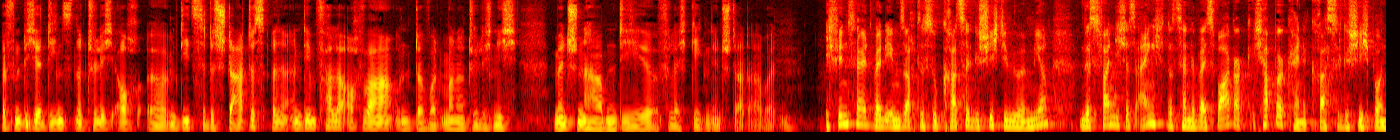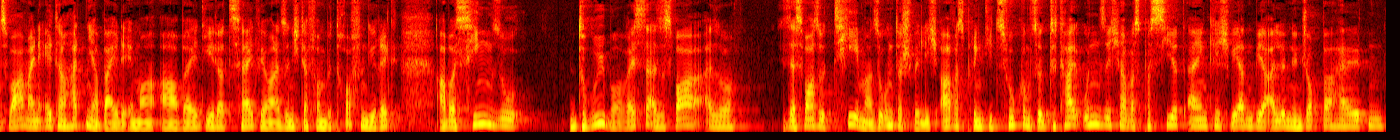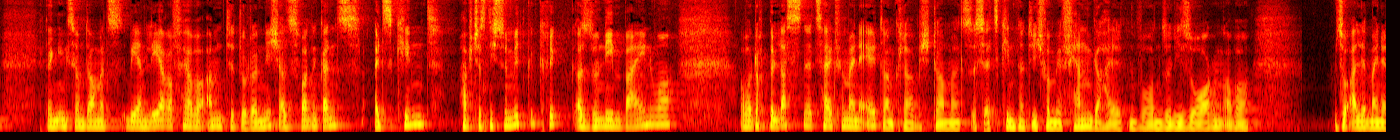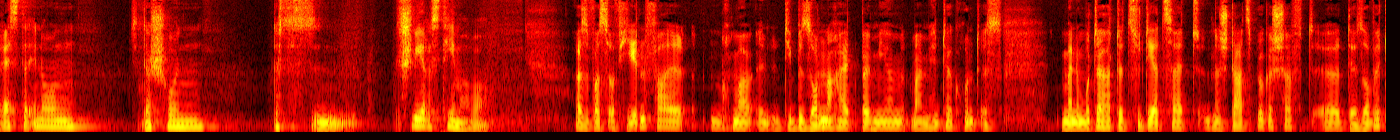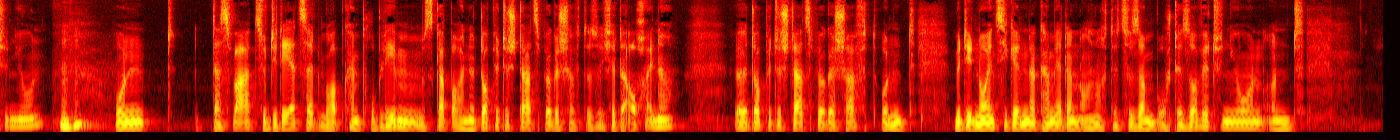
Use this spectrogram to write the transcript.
öffentlicher Dienst natürlich auch äh, im Dienste des Staates äh, in dem Falle auch war und da wollte man natürlich nicht Menschen haben, die vielleicht gegen den Staat arbeiten ich finde es halt, weil du eben sagtest, so krasse Geschichte wie bei mir. Und das fand ich das eigentlich interessant, weil es war gar, ich habe gar keine krasse Geschichte bei uns war. Meine Eltern hatten ja beide immer Arbeit jederzeit. Wir waren also nicht davon betroffen direkt. Aber es hing so drüber, weißt du? Also es war, also, das war so Thema, so unterschwellig. Ah, was bringt die Zukunft? So total unsicher, was passiert eigentlich? Werden wir alle den Job behalten? Dann ging es um damals, wären Lehrer verbeamtet oder nicht. Also es war eine ganz, als Kind habe ich das nicht so mitgekriegt, also so nebenbei nur aber doch belastende Zeit für meine Eltern, glaube ich, damals. Das ist als Kind natürlich von mir ferngehalten worden, so die Sorgen, aber so alle meine Resterinnerungen sind da schon, dass das ein schweres Thema war. Also was auf jeden Fall nochmal die Besonderheit bei mir mit meinem Hintergrund ist, meine Mutter hatte zu der Zeit eine Staatsbürgerschaft äh, der Sowjetunion mhm. und das war zu DDR-Zeiten überhaupt kein Problem. Es gab auch eine doppelte Staatsbürgerschaft, also ich hatte auch eine äh, doppelte Staatsbürgerschaft. Und mit den 90ern, da kam ja dann auch noch der Zusammenbruch der Sowjetunion und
